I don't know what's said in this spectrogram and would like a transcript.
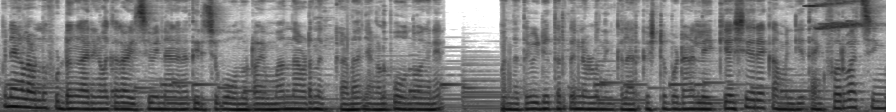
പിന്നെ ഞങ്ങൾ അവിടുന്ന് ഫുഡും കാര്യങ്ങളൊക്കെ കഴിച്ച് പിന്നെ അങ്ങനെ തിരിച്ചു പോകുന്നു കേട്ടോ ഇമ്മ അന്ന് അവിടെ നിൽക്കുകയാണ് ഞങ്ങൾ പോകുന്നു അങ്ങനെ. ഇന്നത്തെ വീഡിയോ ഇത്ര തന്നെയുള്ളൂ നിങ്ങൾക്ക് എല്ലാവർക്കും ഇഷ്ടപ്പെട്ടാണ്. ലൈക്ക് ചെയ്യുക ഷെയർ ചെയ്യുക കമന്റ് ചെയ്യുക. Thank for watching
